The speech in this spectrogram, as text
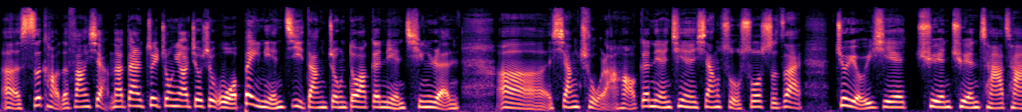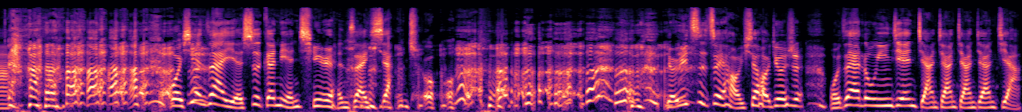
呃思考的方向。那当然最重要就是我辈年纪当中都要跟年轻人呃相处了哈，跟年轻人相处，说实在就有一些圈圈叉叉。我现在也是跟年轻人在相处。有一次最好笑，就是我在录音间讲讲讲讲讲，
